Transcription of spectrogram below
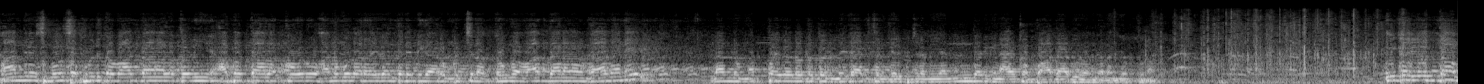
కాంగ్రెస్ మోసపూరిత వాగ్దానాలతోని అబద్దాల కోరు హనుముల రేవంత్ రెడ్డి గారు ముచ్చిన దొంగ వాగ్దానాలను కాదని నన్ను ముప్పై వేలతో మెజార్టీతో గెలిపించిన మీ అందరికీ నా యొక్క పాదాభివందనం చెప్తున్నాను ఇక యుద్ధం.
